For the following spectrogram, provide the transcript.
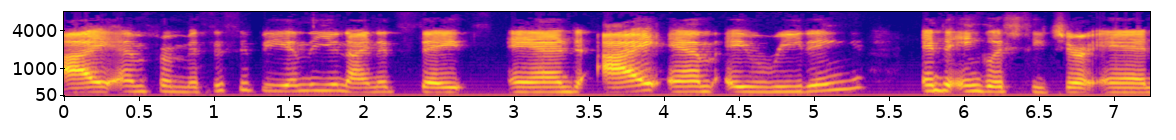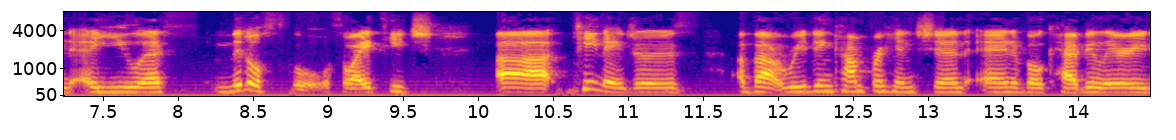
I am from Mississippi in the United States, and I am a reading and English teacher in a U.S. middle school. So I teach uh, teenagers about reading comprehension and vocabulary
